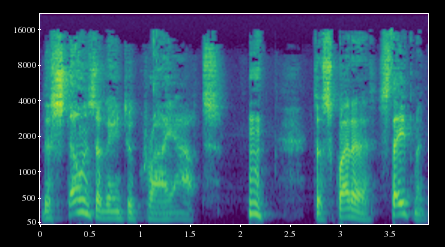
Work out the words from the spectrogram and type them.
the stones are going to cry out. That's quite a statement.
